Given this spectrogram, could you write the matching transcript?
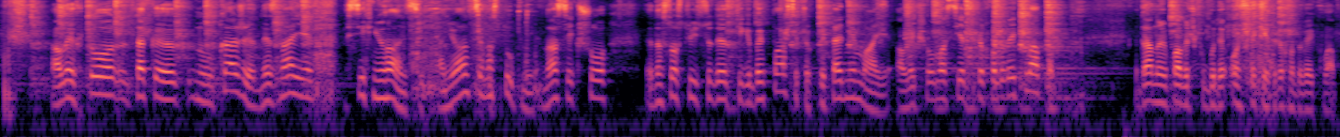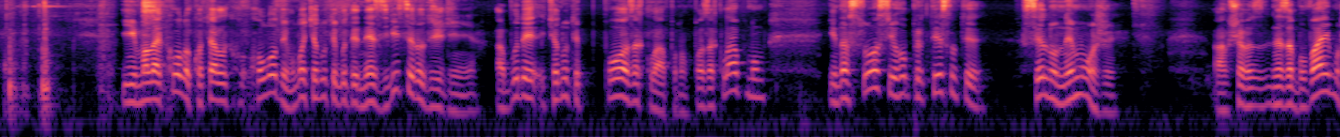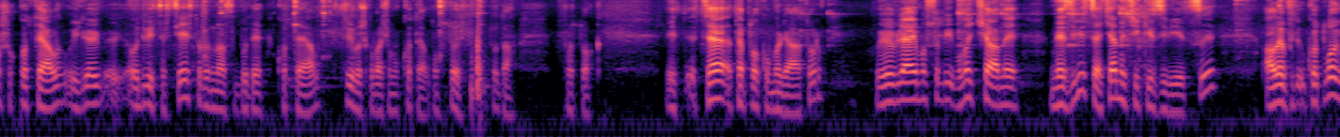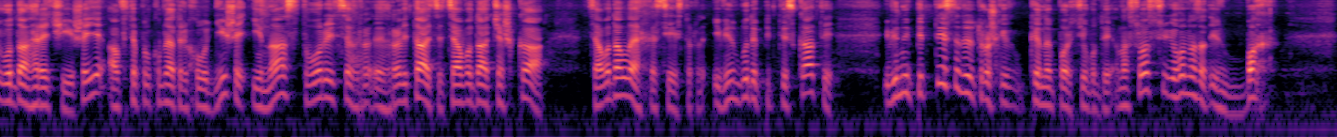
Але хто так е, ну, каже, не знає всіх нюансів. А нюанси наступні. У нас, якщо насос стоїть сюди тільки байпасичок, питань немає. Але якщо у нас є триходовий клапан, в даному випадку буде ось такий триходовий клапан. І мале коло, котел холодний, воно тягнути буде не звідси розрідження, а буде тягнути поза клапаном. Поза клапаном. І насос його притиснути сильно не може. А ще не забуваємо, що котел, дивіться, з цієї сторони у нас буде котел, стрілочка бачимо котел, ну, з туди, проток. І це теплоакумулятор, уявляємо собі, воно тягне не звідси, а тягне тільки звідси. Але в котлові вода гарячіша є, а в теплоакумуляторі холодніше, і нас створюється гравітація. Ця вода тяжка, ця вода легка з цієї сторони. І він буде підтискати, і він підтисне трошки кине порцію води, а насос його назад, і він бах.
